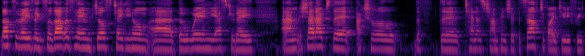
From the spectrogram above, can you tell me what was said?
that's amazing. So that was him just taking home uh, the win yesterday. Um, shout out to the actual the, the tennis championship itself, Dubai Duty Free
